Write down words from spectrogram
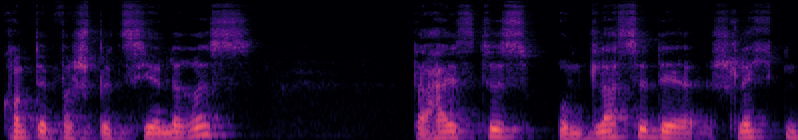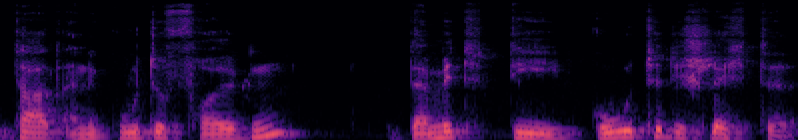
kommt etwas Spezielleres. Da heißt es, und lasse der schlechten Tat eine gute folgen, damit die gute die schlechte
